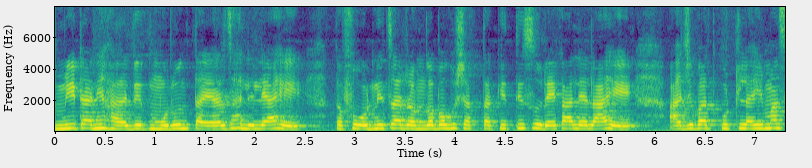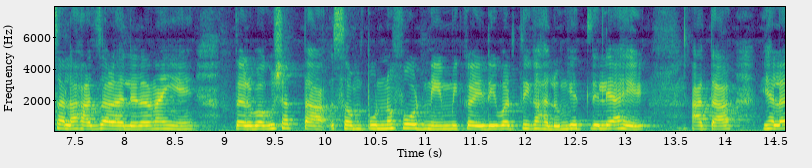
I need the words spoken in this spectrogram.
मीठ आणि हळदीत मुरून तयार झालेली आहे. तर फोडणीचा रंग बघू शकता किती सुरेख आलेला आहे. अजिबात कुठलाही मसाला हा जळालेला नाही आहे तर बघू शकता संपूर्ण फोडणी मी कैरीवरती घालून घेतलेली आहे. आता ह्याला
